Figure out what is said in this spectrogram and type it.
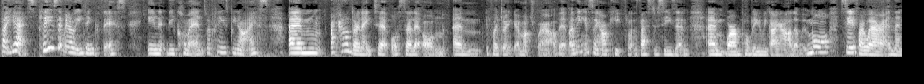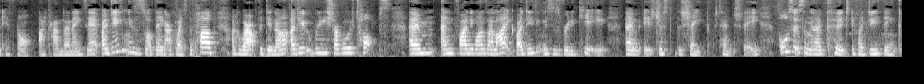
but yes please let me know what you think of this in the comments but please be nice. Um i can donate it or sell it on um if i don't get much wear out of it but i think it's something i'll keep for like the festive season um where i'm probably gonna be going out a little bit more see if i wear it and then if not i can donate it. But i do think this is the sort of thing i can wear to the pub i can wear out for dinner. I do really struggle with tops um and finding ones i like but i do think this is really cute? Um it's just the shape potentially. Also it's something i could if i do think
